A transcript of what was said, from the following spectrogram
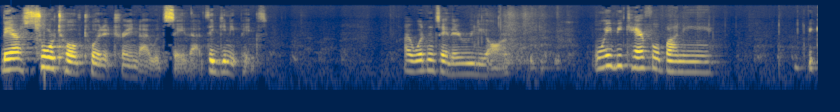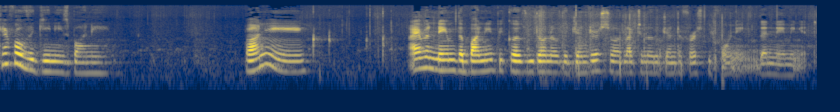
They are sort of toilet trained, I would say that. The guinea pigs. I wouldn't say they really are. Oi, be careful, Bunny. Be careful of the guineas, Bunny. Bunny. I haven't named the bunny because we don't know the gender, so I'd like to know the gender first before name, then naming it.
